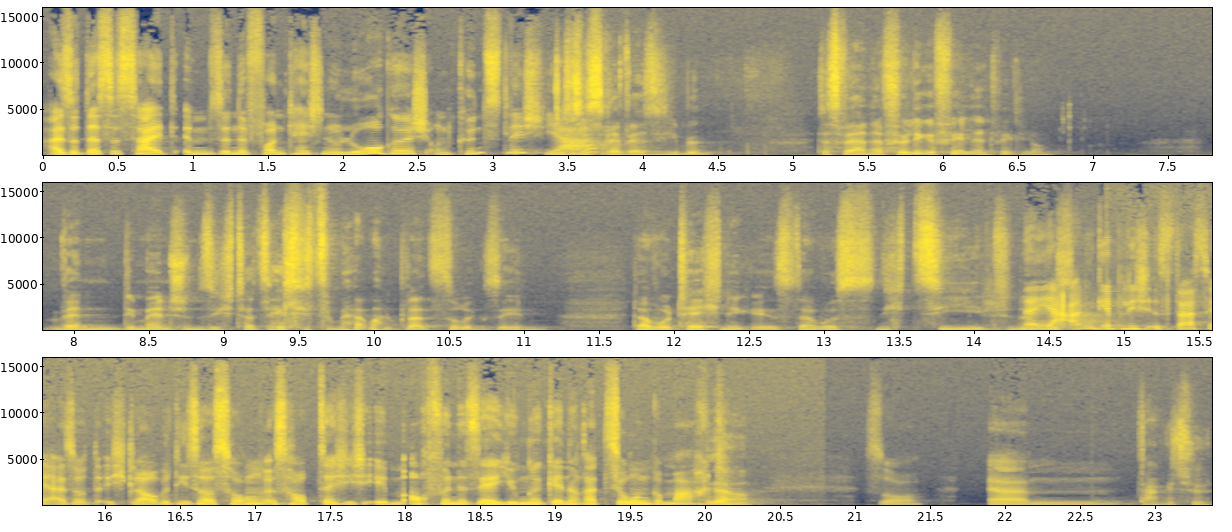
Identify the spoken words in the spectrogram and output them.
Also das ist halt im Sinne von technologisch und künstlich, ja. Ist das reversibel? Das wäre eine völlige Fehlentwicklung, wenn die Menschen sich tatsächlich zum Hermannplatz zurücksehen. Da, wo Technik ist, da, wo es nicht zieht. ne, Naja, angeblich ist das ja, also ich glaube, dieser Song ist hauptsächlich eben auch für eine sehr junge Generation gemacht. ja, So. Ähm, Dankeschön.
